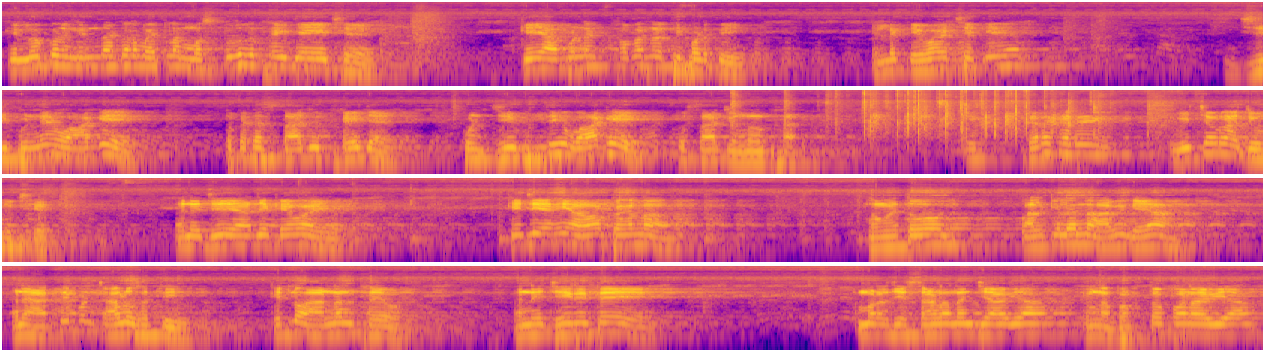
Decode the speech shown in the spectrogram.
કે લોકોને નિંદા કરવામાં એટલા મશગુલ થઈ જાય છે કે આપણને ખબર નથી પડતી એટલે કહેવાય છે કે જીભને વાગે તો કદાચ સાજું થઈ જાય, પણ જીભથી વાગે તો સાજું ન થાય. એ ખરેખર વિચારવા જેવું છે. અને જે આજે કહેવાય કે જે અહીં આવવા પહેલા અમે તો પાલકી લઈને આવી ગયા અને આરતી પણ ચાલુ હતી. કેટલો આનંદ થયો. અને જે રીતે અમારા જે શરણાનંદજી આવ્યા, એમના ભક્તો પણ આવ્યા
